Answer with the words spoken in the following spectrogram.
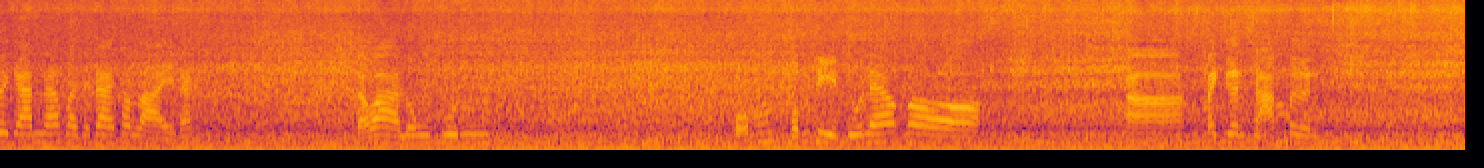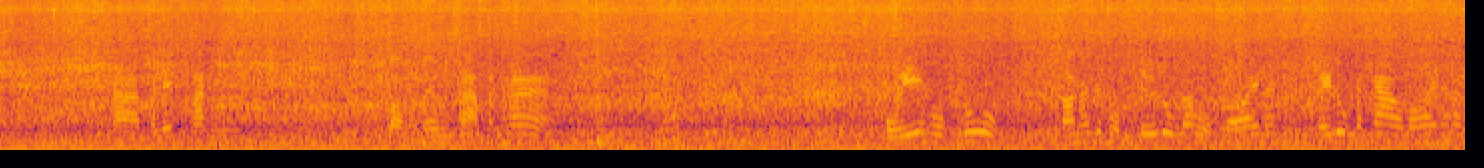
ด้วยกันนะครับว่าจะได้เท่าไหร่นะ แต่ว่าลงทุน ผมผมดีดดูแล้วก็ไม่เกินสามหมื่นถ้าเมล็ดพันธุ์ กล่องหนึ่งสามพันห้าปุ๋ยหกลูก ตอนนั้นที่ผมซื้อลูกละหกร้อยนะไปลูกละเก้าร้อยนะครับ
